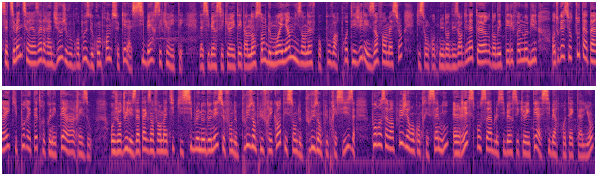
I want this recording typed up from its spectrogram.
Cette semaine sur RZ Radio, je vous propose de comprendre ce qu'est la cybersécurité. La cybersécurité est un ensemble de moyens mis en œuvre pour pouvoir protéger les informations qui sont contenues dans des ordinateurs, dans des téléphones mobiles, en tout cas sur tout appareil qui pourrait être connecté à un réseau. Aujourd'hui, les attaques informatiques qui ciblent nos données se font de plus en plus fréquentes et sont de plus en plus précises. Pour en savoir plus, j'ai rencontré Samy, responsable cybersécurité à Cyberprotect à Lyon.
